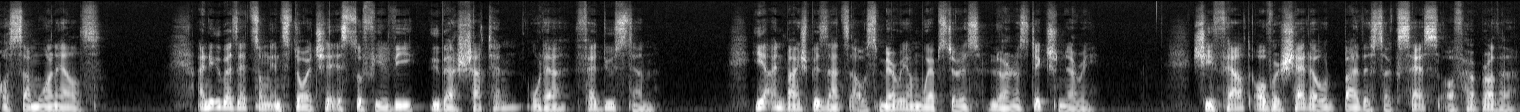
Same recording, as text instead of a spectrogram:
or someone else. Eine Übersetzung ins Deutsche ist so viel wie überschatten oder verdüstern. Hier ein Beispielsatz aus Merriam-Webster's Learner's Dictionary. She felt overshadowed by the success of her brother.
